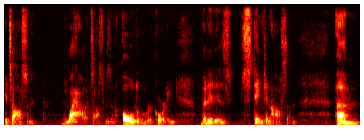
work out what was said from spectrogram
it's awesome. Wow, it's awesome. It's an old recording, but it is stinking awesome. Um,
